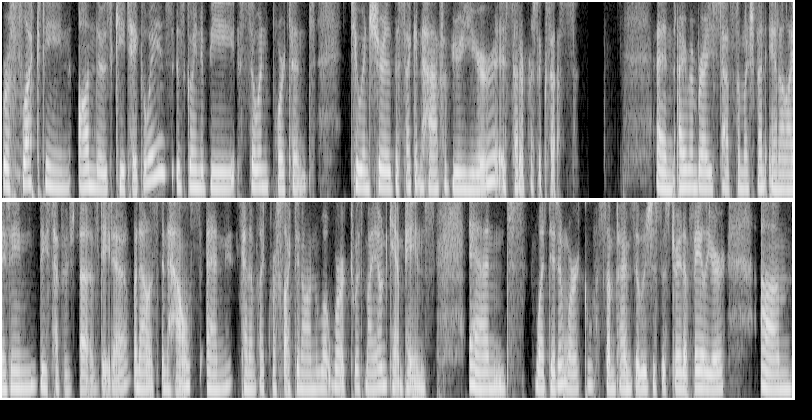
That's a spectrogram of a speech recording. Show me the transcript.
Reflecting on those key takeaways is going to be so important to ensure the second half of your year is set up for success. And I remember I used to have so much fun analyzing these type of, of data when I was in house and kind of like reflecting on what worked with my own campaigns and what didn't work. Sometimes it was just a straight up failure. Um,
